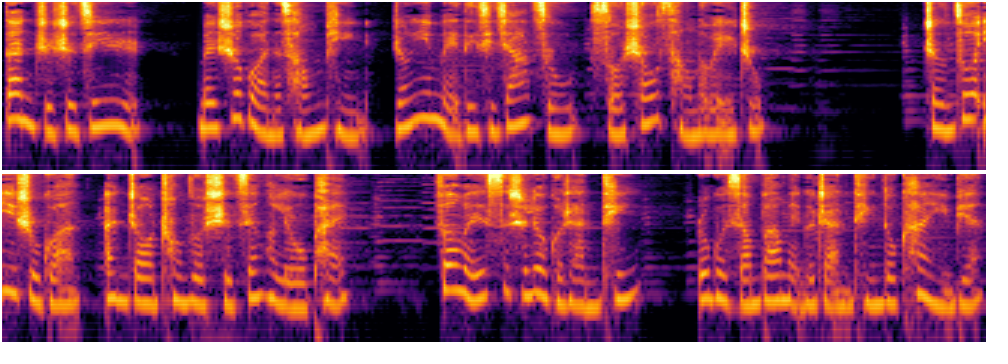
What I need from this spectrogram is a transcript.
但直至今日，美术馆的藏品仍以美第奇家族所收藏的为主。整座艺术馆按照创作时间和流派，分为四十六个展厅。如果想把每个展厅都看一遍，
